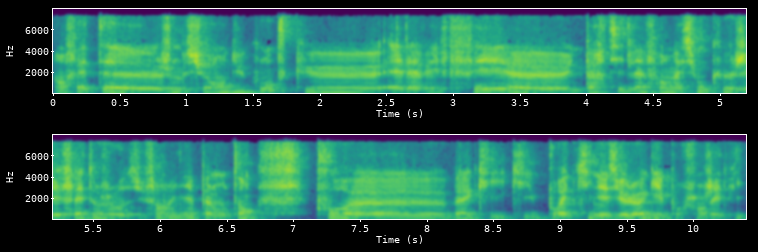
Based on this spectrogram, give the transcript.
en fait, je me suis rendu compte qu'elle avait fait une partie de la formation que j'ai faite aujourd'hui, enfin, il n'y a pas longtemps, pour, bah, qui, qui pour être kinésiologue et pour changer de vie.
